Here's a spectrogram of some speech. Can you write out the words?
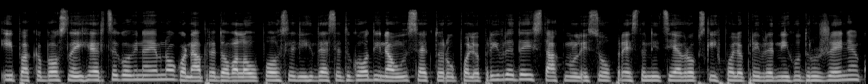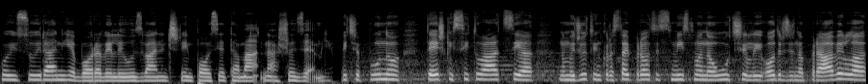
Ipak Bosna i Hercegovina je mnogo napredovala u posljednjih deset godina u sektoru poljoprivrede i staknuli su predstavnici evropskih poljoprivrednih udruženja koji su i ranije boravili u zvaničnim posjetama našoj zemlji. Biće puno teških situacija, no međutim kroz taj proces mi smo naučili određena pravila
